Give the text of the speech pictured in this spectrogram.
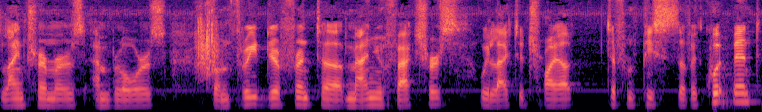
line trimmers, and blowers from three different uh, manufacturers. We like to try out different pieces of equipment.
